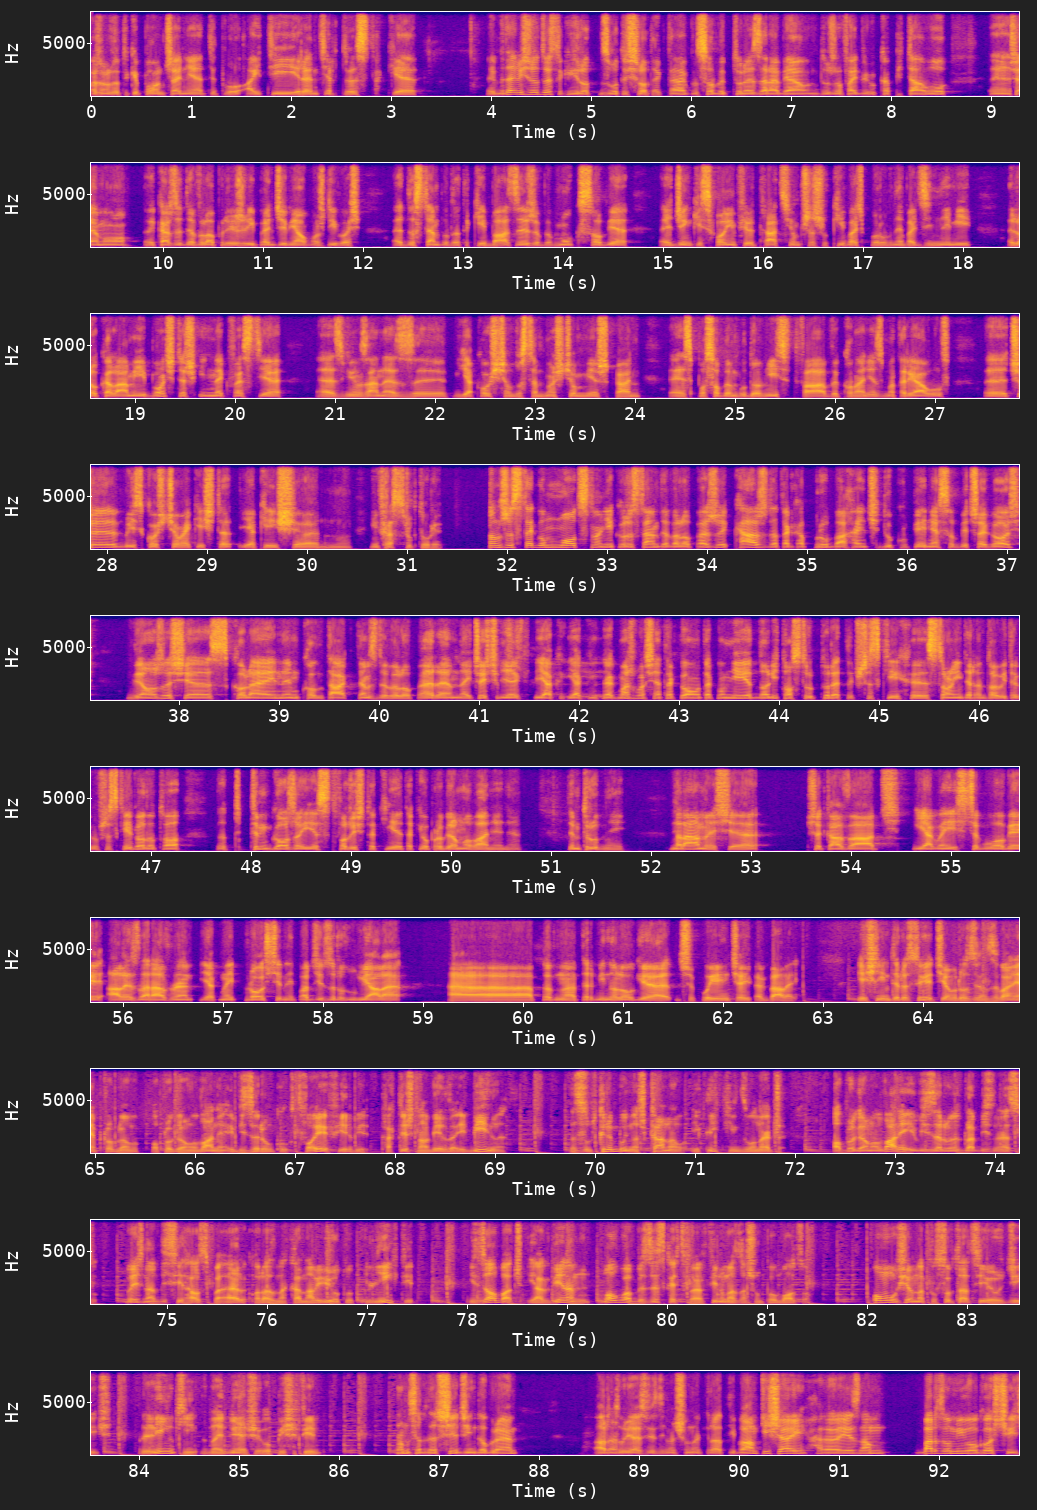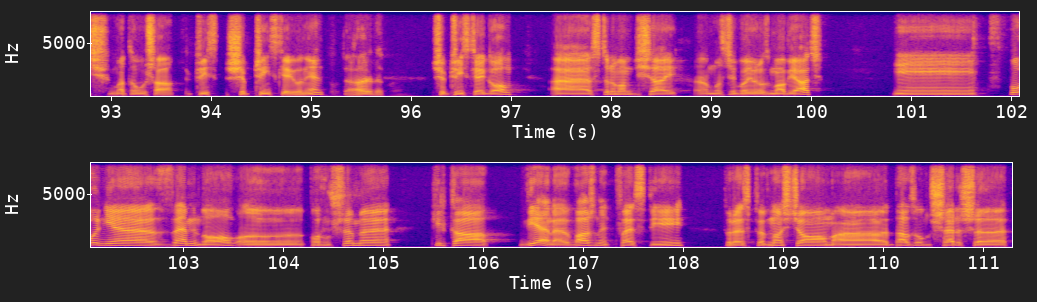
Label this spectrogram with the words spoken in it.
uważam, że takie połączenie typu IT i rentier to jest takie, wydaje mi się, że to jest taki złoty środek, tak? Osoby, które zarabiają dużo fajnego kapitału, e, czemu każdy deweloper, jeżeli będzie miał możliwość e, dostępu do takiej bazy, żeby mógł sobie e, dzięki swoim filtracjom przeszukiwać, porównywać z innymi lokalami, bądź też inne kwestie związane z jakością, dostępnością mieszkań, sposobem budownictwa, wykonaniem z materiałów, E, czy bliskością jakiejś, te, jakiejś e, infrastruktury. Że z tego mocno nie korzystają deweloperzy. Każda taka próba chęci do kupienia sobie czegoś wiąże się z kolejnym kontaktem z deweloperem. Najczęściej jak, jak, jak, jak masz właśnie taką, taką niejednolitą strukturę tych wszystkich e, stron internetowych, tego wszystkiego, no to, to tym gorzej jest stworzyć takie, takie oprogramowanie, nie? tym trudniej. Staramy się przekazać jak najszczegółowiej, ale zarazem jak najprościej, najbardziej zrozumiale e, pewne terminologie czy pojęcia i tak dalej. Jeśli interesuje Cię rozwiązywanie problemów oprogramowania i wizerunku w Twojej firmie, praktyczna wiedza i biznes, zasubskrybuj nasz kanał i kliknij dzwoneczek. Oprogramowanie i wizerunek dla biznesu. Wejdź na dchouse.pl oraz na kanał YouTube i LinkedIn i zobacz, jak wiele mogłaby zyskać Twoja firma z naszą pomocą. Umów się na konsultację już dziś. Linki znajdują się w opisie filmu. Witam serdecznie, dzień dobry. Artur ja z Zjednoczona Kreatywa. Dzisiaj e, jest nam bardzo miło gościć Mateusza Szybczyńskiego, nie? Tak, Szybczyńskiego, e, z którym mam dzisiaj e, możliwość rozmawiać. I wspólnie ze mną poruszymy kilka, wiele ważnych kwestii, które z pewnością dadzą szerszy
